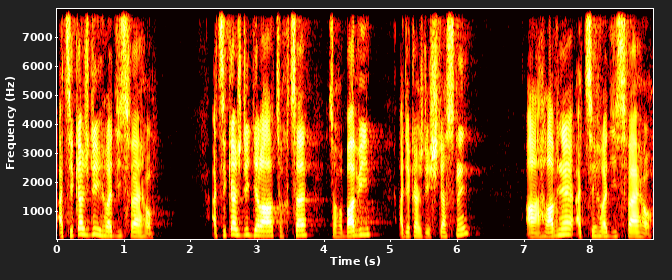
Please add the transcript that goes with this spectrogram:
Ať si každý hledí svého. Ať si každý dělá, co chce, co ho baví, ať je každý šťastný, a hlavně, ať si hledí svého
